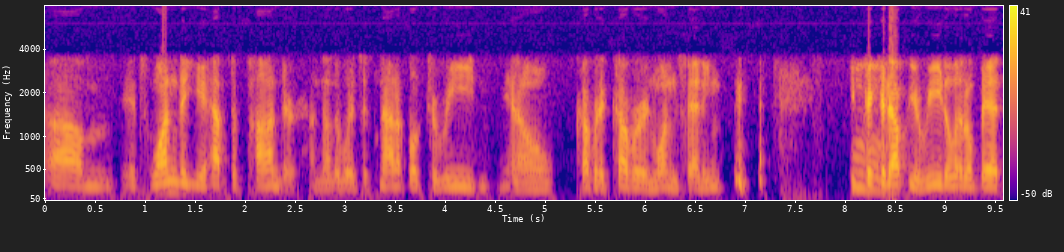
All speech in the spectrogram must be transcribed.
um, it's one that you have to ponder. In other words, it's not a book to read, you know, cover to cover in one setting. you mm-hmm. pick it up, you read a little bit,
